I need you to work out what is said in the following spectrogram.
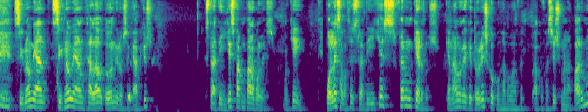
συγγνώμη, αν, συγγνώμη αν χαλάω το όνειρο σε κάποιους. Στρατηγικές υπάρχουν πάρα πολλές. Okay. Πολλές από αυτές τις στρατηγικές φέρνουν κέρδος. Και ανάλογα και το ρίσκο που θα αποφασίσουμε να πάρουμε,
